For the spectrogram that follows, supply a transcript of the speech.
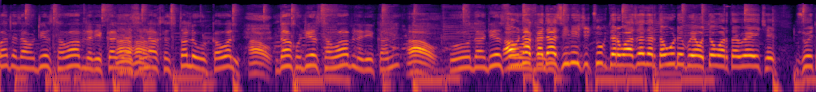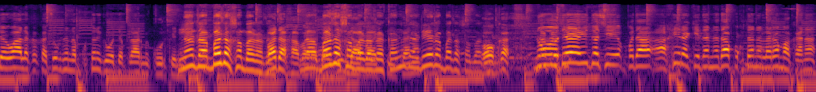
پته دا ډیر ثواب لري کله چې نه اخیستل او کول دا خو ډیر ثواب لري کنه او دا ډیر ثواب او نه کدا سینې چې څوک دروازه درته وډه به او ته ورته وایي چې زوی ته واله که څوک نه پښتنه کې ورته پلار مې کور کې نه دا بده خبره ده بده خبره ده بده خبره ده کنه ډیره بده خبره ده نو دی داسې په دا اخره کې د نه دا پوښتنه لرم که نه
